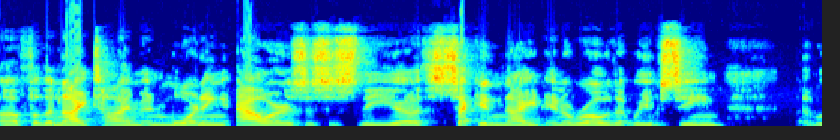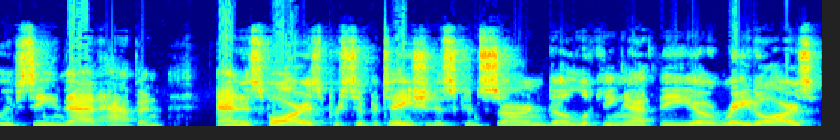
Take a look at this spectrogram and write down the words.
uh, for the nighttime and morning hours. This is the uh, second night in a row that we've seen we've seen that happen. And as far as precipitation is concerned, uh, looking at the uh, radars,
